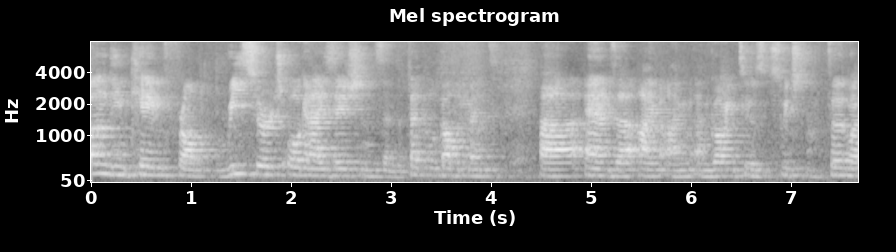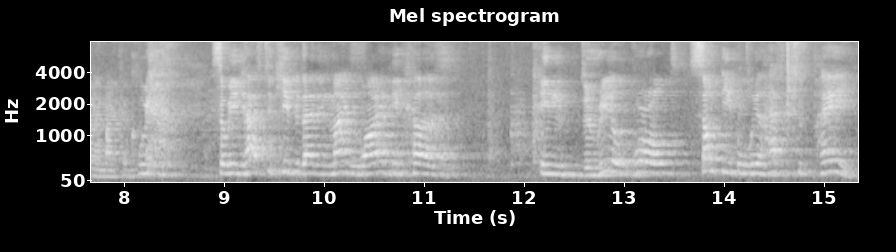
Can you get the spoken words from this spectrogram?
funding came from research organizations and the federal government. Uh, and uh, I'm, I'm, I'm, going to switch to the third one in my conclusion. So we have to keep that in mind. Why? Because in the real world, some people will have to pay.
